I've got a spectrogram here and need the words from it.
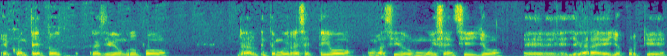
eh, contento, he recibido un grupo realmente muy receptivo, ha sido muy sencillo eh, llegar a ellos porque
